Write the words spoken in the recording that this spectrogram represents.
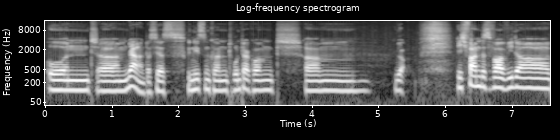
Und ähm, ja, dass ihr es genießen könnt, runterkommt. Ähm, ja, ich fand, es war wieder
